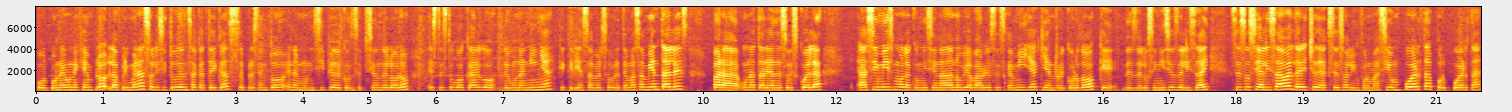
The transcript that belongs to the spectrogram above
por poner un ejemplo, la primera solicitud en Zacatecas se presentó en el municipio de Concepción del Oro. Este estuvo a cargo de una niña que quería saber sobre temas ambientales para una tarea de su escuela. Asimismo, la comisionada Nubia Barrios Escamilla, quien recordó que desde los inicios del ISAI se socializaba el derecho de acceso a la información puerta por puerta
